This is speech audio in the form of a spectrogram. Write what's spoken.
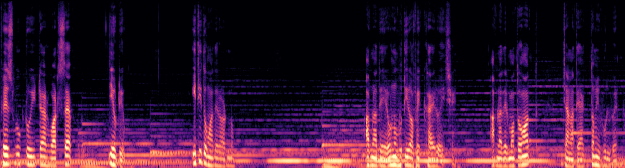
ফেসবুক টুইটার হোয়াটসঅ্যাপ ইউটিউব এটি তোমাদের অর্ণ আপনাদের অনুভূতির অপেক্ষায় রয়েছে। আপনাদের মতামত জানাতে একদমই ভুলবেন না।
